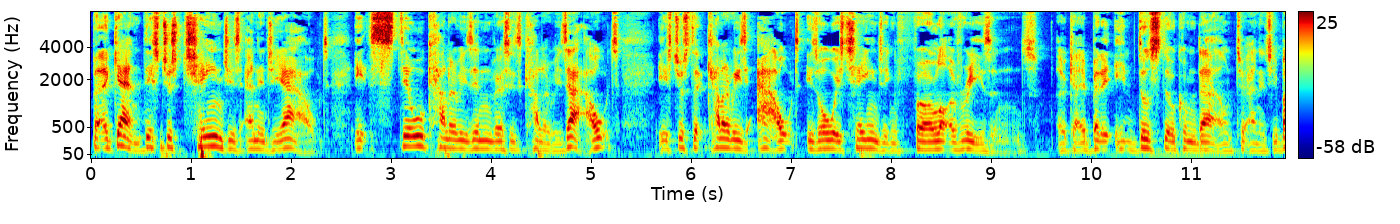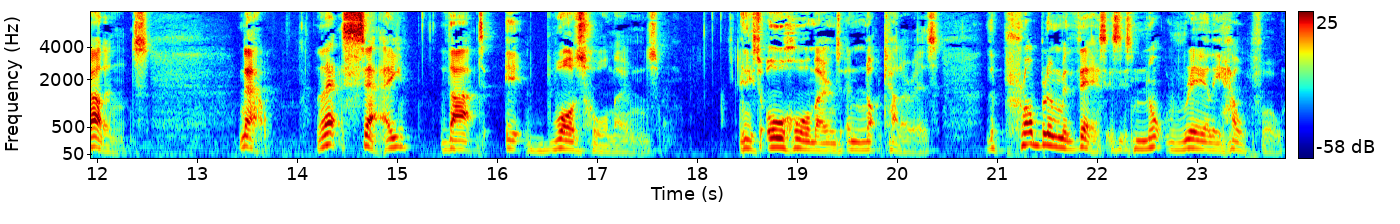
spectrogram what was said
But again, this just changes energy out. It's still calories in versus calories out. It's just that calories out is always changing for a lot of reasons. Okay, but it, it does still come down to energy balance. Now, let's say that it was hormones and it's all hormones and not calories. The problem with this is it's not really helpful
